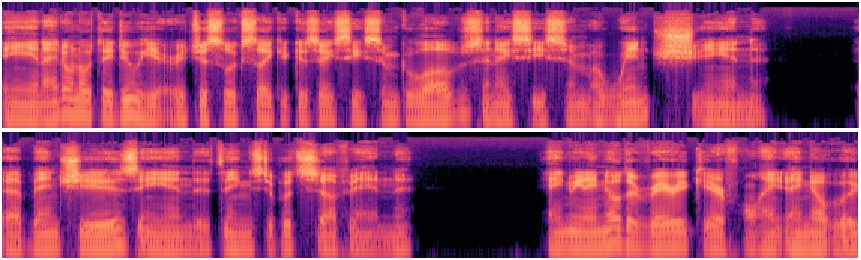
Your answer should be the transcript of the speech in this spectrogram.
And I don't know what they do here. It just looks like it because I see some gloves and I see some a winch and uh, benches and things to put stuff in. I mean, I know they're very careful. I, I know, uh,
